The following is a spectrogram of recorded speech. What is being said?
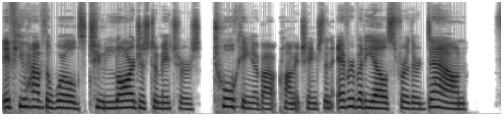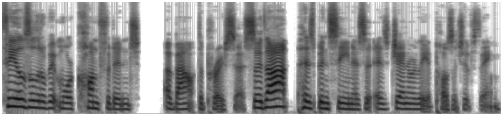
if you have the world's two largest emitters talking about climate change, then everybody else further down feels a little bit more confident about the process. So that has been seen as, as generally a positive thing.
